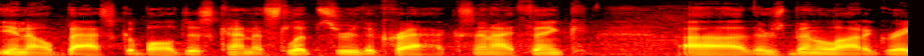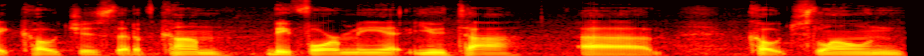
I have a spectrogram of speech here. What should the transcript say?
you know basketball just kind of slips through the cracks. And I think Uh, there's been a lot of great coaches that have come before me at Utah. Uh, Coach Sloan,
